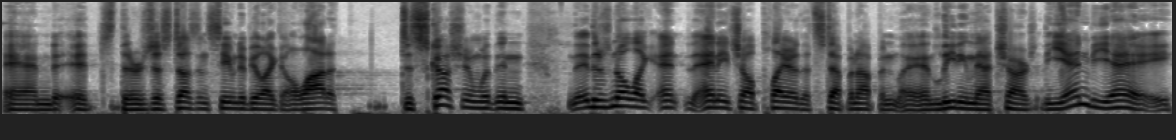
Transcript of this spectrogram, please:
and it there just doesn't seem to be like a lot of discussion within. There's no like N- NHL player that's stepping up and, and leading that charge. The NBA.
